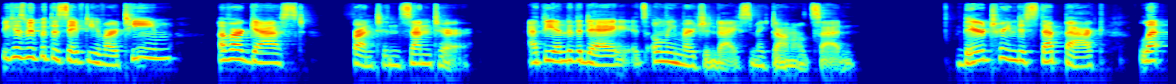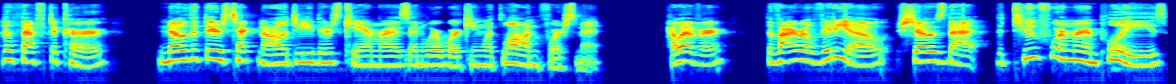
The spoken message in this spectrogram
because we put the safety of our team, of our guest, front and center. At the end of the day, it's only merchandise, McDonald said. They're trained to step back, let the theft occur, Know that there's technology, there's cameras, and we're working with law enforcement. However, the viral video shows that the two former employees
